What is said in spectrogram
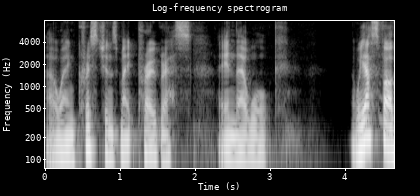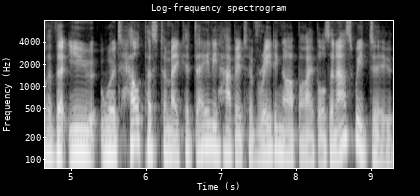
uh, when Christians make progress in their walk. We ask, Father, that you would help us to make a daily habit of reading our Bibles, and as we do,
